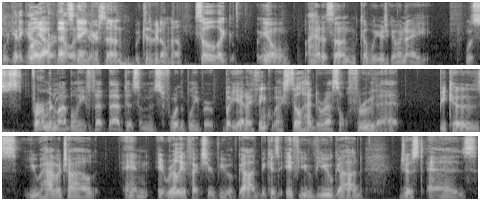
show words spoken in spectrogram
we're getting out of yeah, our that's knowledge here. dangerous zone because we don't know. So like you know, I had a son a couple years ago, and I was firm in my belief that baptism is for the believer, but yet I think I still had to wrestle through that because you have a child, and it really affects your view of God. Because if you view God just as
